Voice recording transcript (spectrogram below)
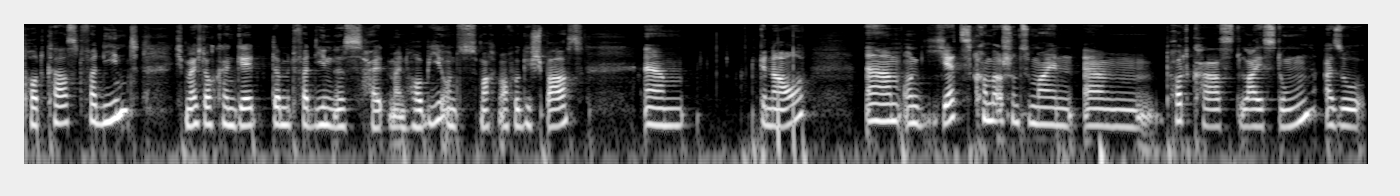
Podcast verdient. Ich möchte auch kein Geld damit verdienen, ist halt mein Hobby und es macht mir auch wirklich Spaß. Ähm, genau. Ähm, und jetzt kommen wir auch schon zu meinen ähm, Podcast-Leistungen. Also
